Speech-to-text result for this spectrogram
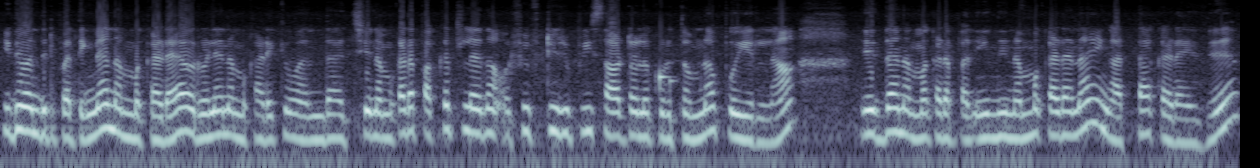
இது வந்துட்டு பார்த்திங்கன்னா நம்ம கடை. ஒரு வேளை நம்ம கடைக்கு வந்தாச்சு. நம்ம கடை பக்கத்தில் தான் ஒரு ஃபிஃப்டி ருபீஸ் ஆட்டோவில் கொடுத்தோம்னா போயிடலாம். இதுதான் நம்ம கடை. பார்த்தி இது நம்ம கடைனா எங்கள் அத்தா கடை இது.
